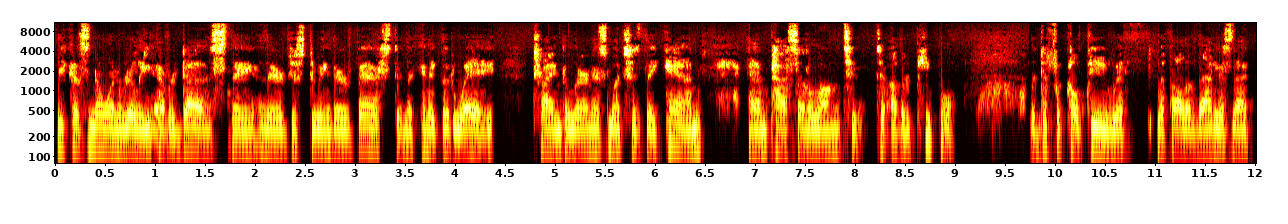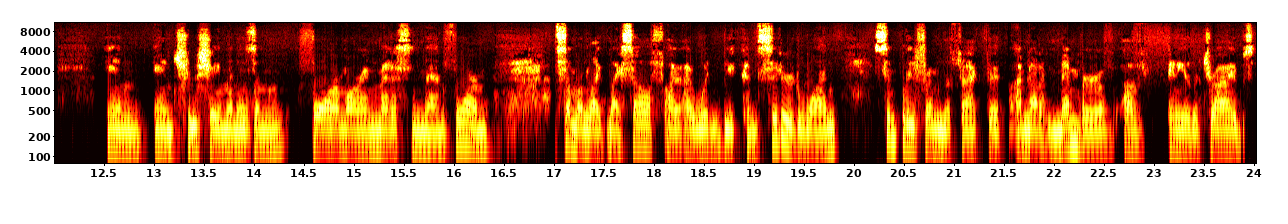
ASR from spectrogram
because no one really ever does, they, they're just doing their best in a, in a good way, trying to learn as much as they can and pass that along to, to other people. The difficulty with, with all of that is that in in true shamanism form or in medicine man form, someone like myself, I, I, wouldn't be considered one simply from the fact that I'm not a member of, of any of the tribes.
